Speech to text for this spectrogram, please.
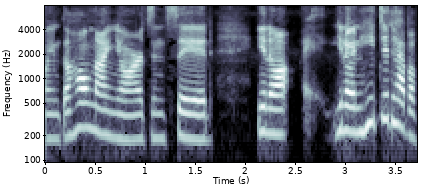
him, the whole nine yards, and said, you know, you know, and he did have a,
